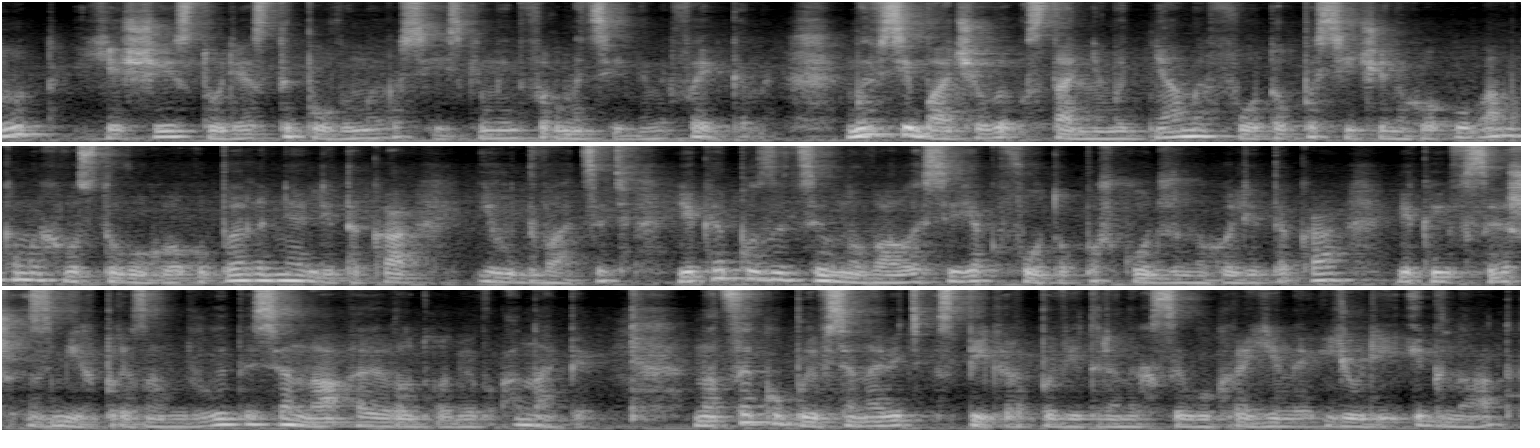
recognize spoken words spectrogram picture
Тут є ще історія з типовими російськими інформаційними фейками. Ми всі бачили останніми днями фото посіченого уламками хвостового оперення літака Іл-20, яке позиціонувалося як фото пошкодженого літака, який все ж зміг приземлитися на аеродромі в Анапі. На це купився навіть спікер повітряних сил України Юрій Ігнат,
